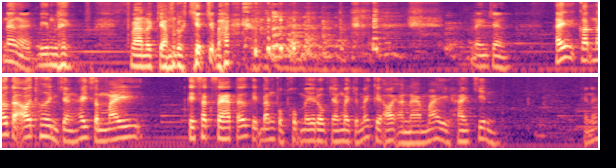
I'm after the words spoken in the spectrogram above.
ហ្នឹងហើយបៀមលេបស្មាននៅចាំរសជាតិច្បាស់នឹងអញ្ចឹងហើយគាត់នៅតែឲ្យធ្វើអញ្ចឹងហើយសម័យគេសិក្សាទៅគេដឹងប្រភពមេរោគយ៉ាងម៉េចយ៉ាងម៉េចគេឲ្យអនាម័យហើយជិនឃើញទេ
